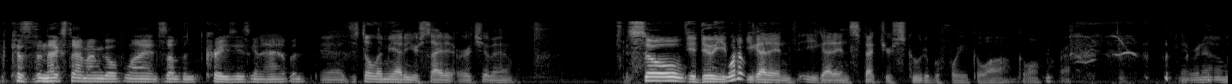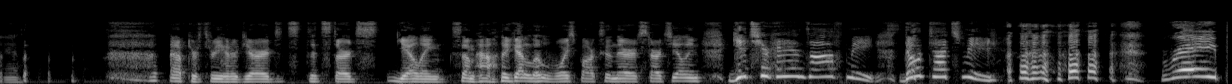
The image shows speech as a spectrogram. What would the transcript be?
Because the next time I'm go flying, something crazy is going to happen. Yeah, just don't let me out of your sight at Urcha, man. So If you do, you What you gotta in- you gotta inspect your scooter before you go off go off. You never know, man. after 300 yards, it's, it starts yelling. Somehow they got a little voice box in there. It starts yelling, "Get your hands off me! Don't touch me!" Rape.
